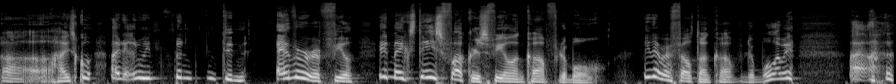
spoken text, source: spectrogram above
uh, high school. I, we didn't ever feel. It makes these fuckers feel uncomfortable. We never felt uncomfortable. I mean, I,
